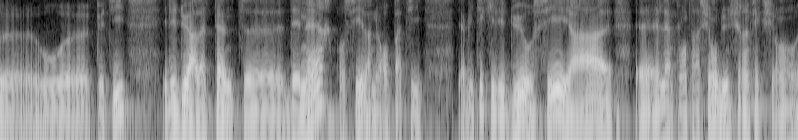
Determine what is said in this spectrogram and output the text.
ou petits. Il est dû à l'atteinte des nerfs aussi, la neuropathie diabétique. Il est dû aussi à l'implantation d'une surinfection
